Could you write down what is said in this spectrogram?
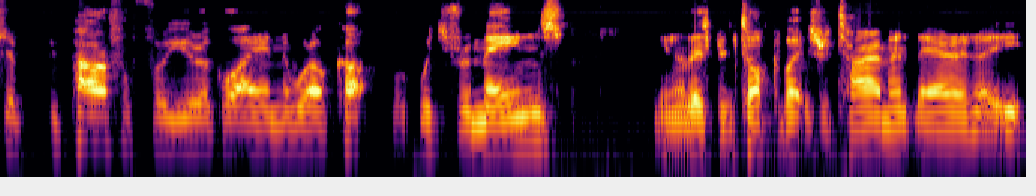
to be powerful for Uruguay in the World Cup, which remains you know, there's been talk about his retirement there, and uh, he,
